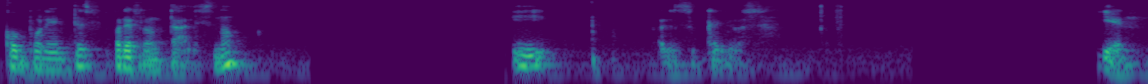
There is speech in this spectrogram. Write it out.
componentes prefrontales, ¿no? Y. Bien,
